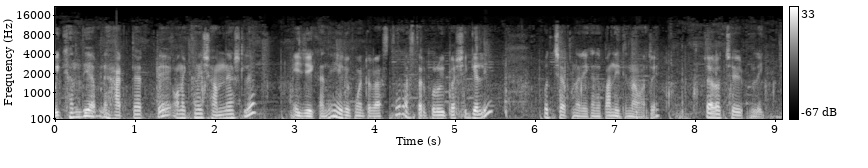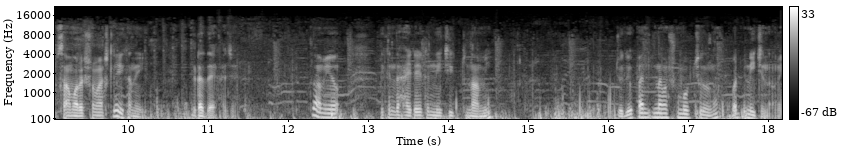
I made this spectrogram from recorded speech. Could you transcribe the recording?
ওইখান দিয়ে আপনি হাঁটতে হাঁটতে অনেকখানি সামনে আসলে এই যে এখানে এরকম একটা রাস্তা, রাস্তার পর ওই পাশে গেলেই হচ্ছে আপনার এখানে পানিতে নামা যায়। যার হচ্ছে লাইক সামারের সময় আসলে এখানেই এটা দেখা যায়। তো আমিও এখান থেকে হাইটে হাইটে নিচে একটু নামি। যদিও পানিতে নামা সম্ভব ছিল না বাট নিচে নামে।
